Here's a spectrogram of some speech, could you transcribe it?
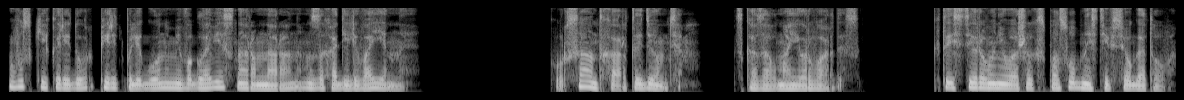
В узкий коридор перед полигонами во главе с Наром Нараном заходили военные. «Курсант Харт, идемте, сказал майор Вардес. «К тестированию ваших способностей все готово.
